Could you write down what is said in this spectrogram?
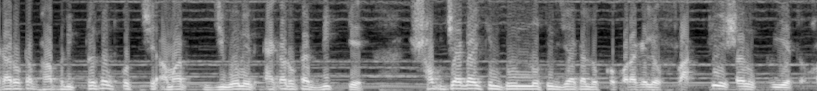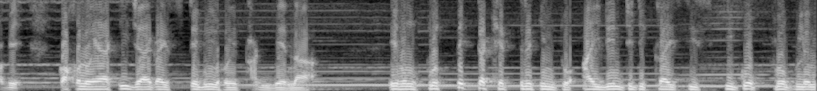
এগারোটা ভাব রিপ্রেজেন্ট করছে আমার জীবনের এগারোটা দিককে, সব জায়গায় কিন্তু উন্নতির জায়গা লক্ষ্য করা গেলেও ফ্লাকচুয়েশন ক্রিয়েট হবে। কখনো একই জায়গায় স্টেবল হয়ে থাকবে না। এবং প্রত্যেকটা ক্ষেত্রে কিন্তু identity crisis ego problem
